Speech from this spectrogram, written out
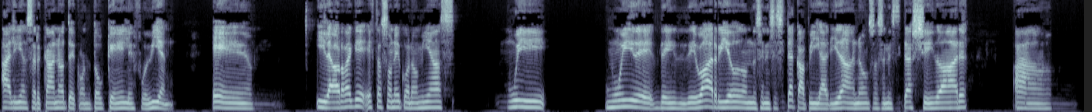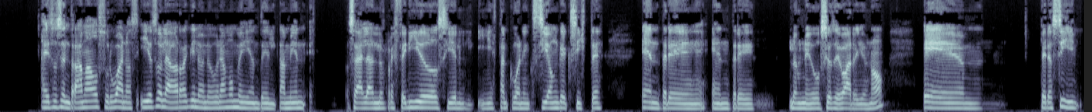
alguien cercano te contó que le fue bien. Eh, y la verdad que estas son economías muy, muy de, de, barrio donde se necesita capilaridad, ¿no? O sea, se necesita llegar a, a esos entramados urbanos. Y eso la verdad que lo logramos mediante el también, o sea, los referidos y, el, y esta conexión que existe entre, los negocios de barrio, ¿no? Em, pero sí,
